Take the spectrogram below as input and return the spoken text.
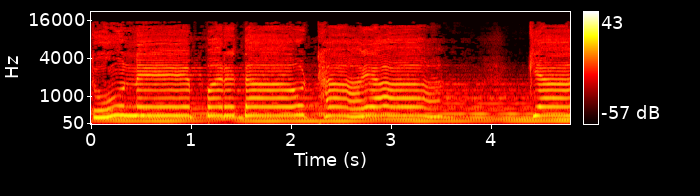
तूने पर्दा उठाया क्या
